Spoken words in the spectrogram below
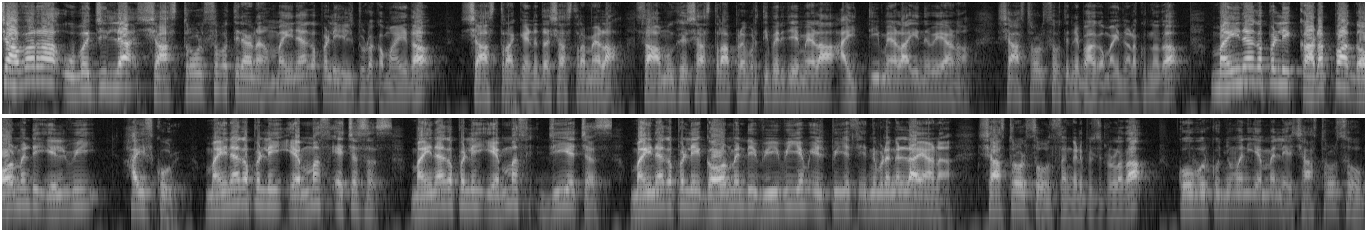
ചവറ ഉപജില്ല ശാസ്ത്രോത്സവത്തിനാണ് മൈനാകപ്പള്ളിയിൽ തുടക്കമായത്. ശാസ്ത്ര ഗണിതശാസ്ത്രമേള സാമൂഹ്യശാസ്ത്ര പ്രവൃത്തി പരിചയമേള ഐ ടി മേള എന്നിവയാണ് ശാസ്ത്രോത്സവത്തിന്റെ ഭാഗമായി നടക്കുന്നത്. Mynagappally Kadappa government L V high school Mynagappally M S H S S Mynagappally M S G H S Mynagappally government V V M L P S എന്നിവിടങ്ങളിലായാണ് ശാസ്ത്രോത്സവം സംഘടിപ്പിച്ചിട്ടുള്ളത്. Kovoor Kunjumon M L A ശാസ്ത്രോത്സവം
